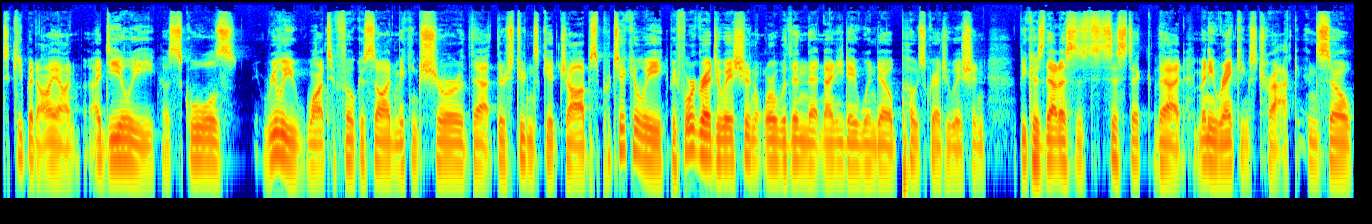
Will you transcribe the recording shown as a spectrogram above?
to keep an eye on. Ideally, uh, schools really want to focus on making sure that their students get jobs, particularly before graduation or within that 90 day window post graduation, because that is a statistic that many rankings track. And so,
